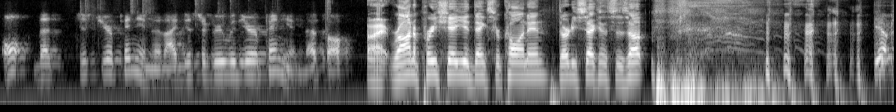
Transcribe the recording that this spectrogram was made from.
all. That's just your opinion, and I disagree with your opinion. That's all. all right, Ron, appreciate you. Thanks for calling in. Thirty seconds is up. Yep.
